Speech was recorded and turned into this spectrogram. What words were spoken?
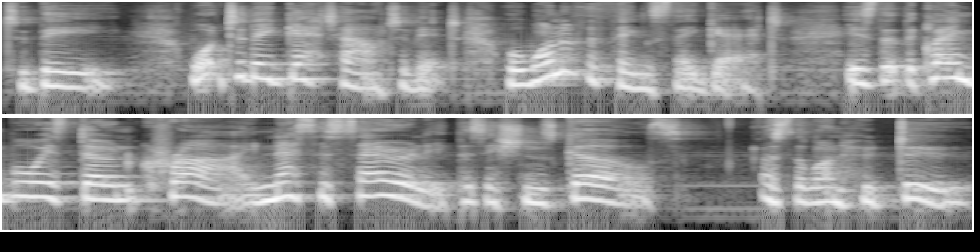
to be. What do they get out of it? Well, one of the things they get is that the claim boys don't cry necessarily positions girls as the one who do.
